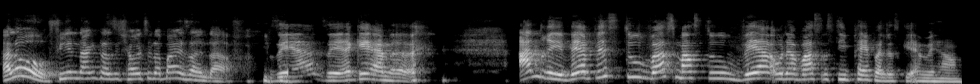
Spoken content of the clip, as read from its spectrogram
Hallo, vielen Dank, dass ich heute dabei sein darf. Sehr, sehr gerne. André, wer bist du? Was machst du? Wer oder was ist die Paperless GmbH?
